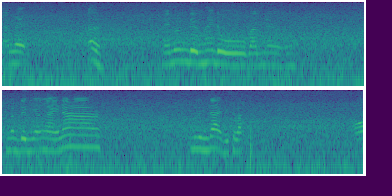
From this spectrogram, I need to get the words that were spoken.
นั่นเลยเออในนุ่นดึงให้ดูแบบหนึ่ง มันดึงยังไงนะมันดึงได้ดิใช่ปะอ๋อ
